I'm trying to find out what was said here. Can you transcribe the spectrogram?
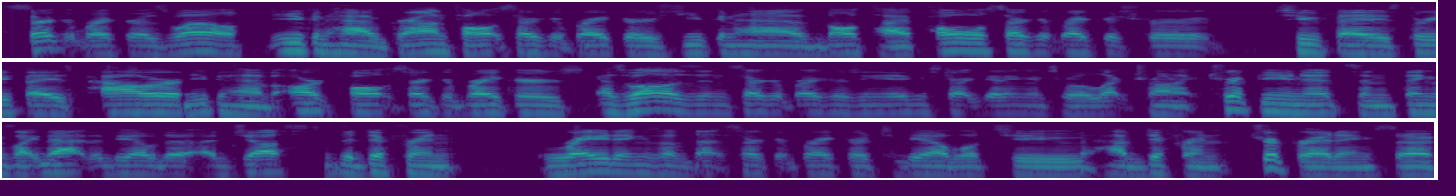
circuit breaker as well. You can have ground fault circuit breakers. You can have multi-pole circuit breakers for two phase, three phase power. You can have arc fault circuit breakers, as well as in circuit breakers, you, you can start getting into electronic trip units and things like that to be able to adjust the different ratings of that circuit breaker to be able to have different trip ratings. So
